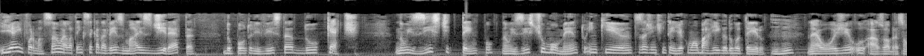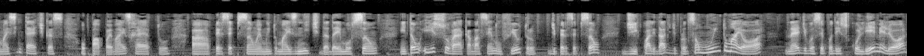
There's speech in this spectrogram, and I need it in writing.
E a informação, ela tem que ser cada vez mais direta do ponto de vista do catch. Não existe tempo, não existe o momento em que antes a gente entendia como uma barriga do roteiro. Uhum. Né? Hoje o- as obras são mais sintéticas, o papo é mais reto, a percepção é muito mais nítida da emoção. Então isso vai acabar sendo um filtro de percepção de qualidade de produção muito maior né, de você poder escolher melhor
